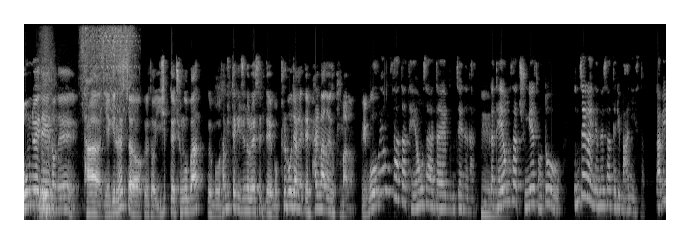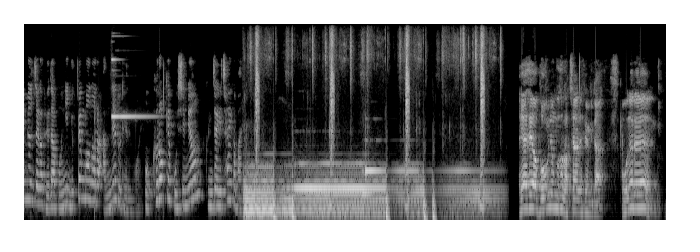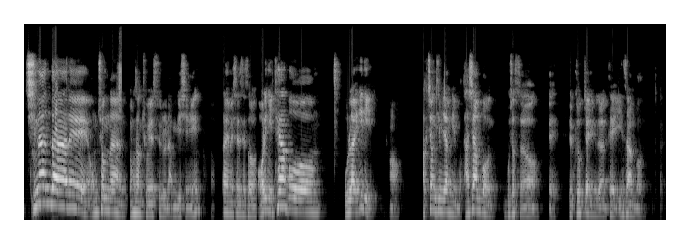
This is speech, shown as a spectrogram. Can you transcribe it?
보험료에 대해서는 다 얘기를 했어요. 그래서 20대 중후반, 그뭐 30대 기준으로 했을 때 뭐 풀보장일 때 8만 원에서 9만 원. 그리고 소형사다, 대형사다의 문제는 아니에요. 음, 그러니까 대형사 중에서도 문제가 있는 회사들이 많이 있어요. 납입 면제가 되다 보니 600만 원을 안 내도 되는 거예요. 어, 그렇게 보시면 굉장히 차이가 많이 있어요. 안녕하세요. 보험연구소 박찬환 대표입니다. 오늘은 지난달에 엄청난 영상 조회수를 남기신 타임에셋에서 어린이 태아보험 온라인 1위 어, 박지영 팀장님 다시 한번 모셨어요. 네, 구독자님들한테 인사 한번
